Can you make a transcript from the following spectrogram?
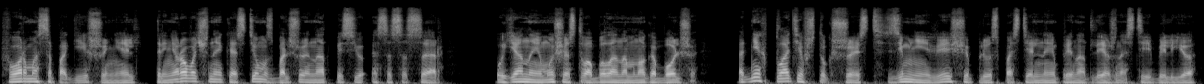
Форма, сапоги, шинель, тренировочный костюм с большой надписью «СССР». У Яны имущества было намного больше. Одних платьев штук шесть, зимние вещи плюс постельные принадлежности и белье —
